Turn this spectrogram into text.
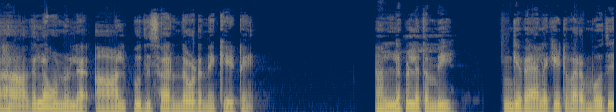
ஆ அதெல்லாம் ஒன்றும் இல்லை. ஆள் புதுசா இருந்த உடனே கேட்டேன். நல்ல பிள்ளை தம்பி. இங்க வேலை கேட்டு வரும்போது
